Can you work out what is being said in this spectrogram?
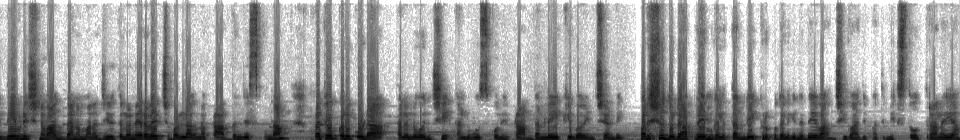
దేవుడు ఇచ్చిన వాగ్దానం మన జీవితంలో నెరవేర్చబడలాగా ప్రార్థన చేసుకుందాం. ప్రతి ఒక్కరు కూడా తలలు వంచి కళ్ళు మూసుకొని ప్రార్థనలో ఏకీభవించండి. పరిశుద్ధుడా ప్రేమ గల తండ్రి కృపగలిగిన దేవ జీవాధిపతి మీకు స్తోత్రాలయ్య.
